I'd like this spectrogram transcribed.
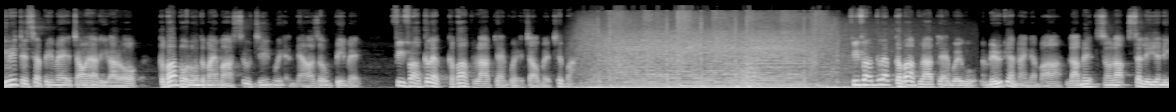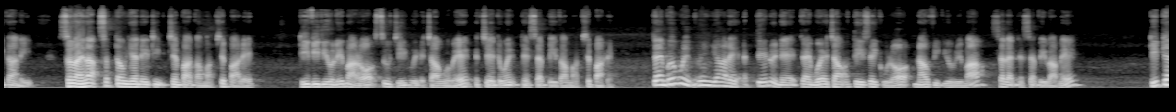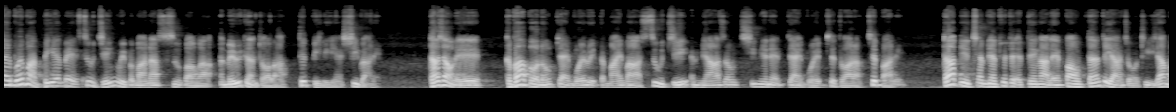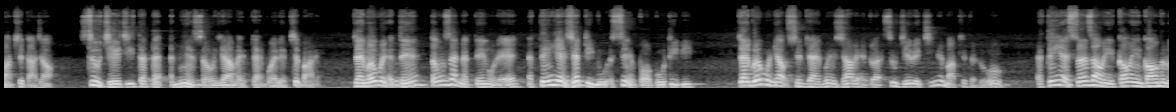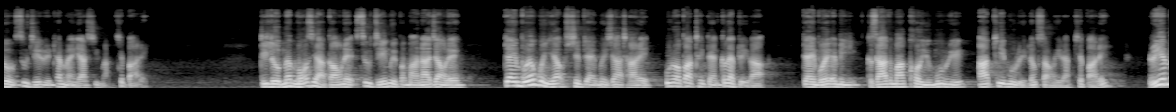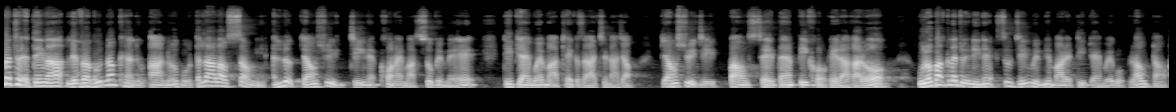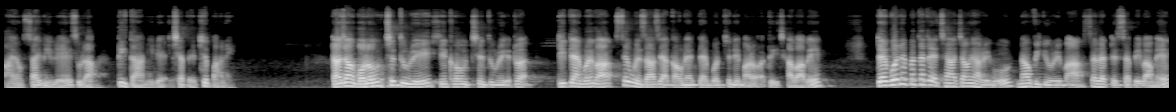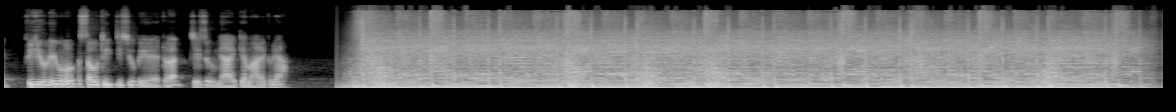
ဒီကနေ့တင်ဆက်ပေးမယ့်အကြောင်းအရာလေးကတော့ကမ္ဘာဘောလုံးသမိုင်းမှာစုချင်းငွေအများဆုံးပေးမဲ့ FIFA Club ကမ္ဘာဖလားပြိုင်ပွဲအကြောင်းပဲဖြစ်ပါတယ် FIFA Club ကမ္ဘာဖလားပြိုင်ပွဲကိုအမေရိကန်နိုင်ငံမှာလာမယ့်ဇွန်လ14ရက်နေ့ကနေဇူလိုင်လ17ရက်နေ့ထိကျင်းပသွားမှာဖြစ်ပါတယ်ဒီဗီဒီယိုလေးမှာတော့စုချင်းငွေအကြောင်းကိုပဲအကျယ်တဝင့်တင်ဆက်ပေးသွားမှာဖြစ်ပါတယ်တိုင်ပွဲဝင်ခွင့်ရတဲ့အသင်းတွေနဲ့တိုင်ပွဲအကြောင်းအသေးစိတ်ကိုတော့နောက်ဗီဒီယိုတွေမှာဆက်လက်တင်ဆက်ပေးပါမယ်။ ဒီပြိုင်ပွဲမှာပေးရမယ့်စုချင်းငွေပမာဏစုစုပေါင်းကအမေရိကန်ဒေါ်လာ1ဘီလီယံရှိပါတယ်။ဒါကြောင့်လေကမ္ဘာဘောလုံးပြိုင်ပွဲတွေတမိုင်းမှာစုကြီးအများဆုံးချီးမြှင့်တဲ့ပြိုင်ပွဲဖြစ်သွားတာဖြစ်ပါတယ်။ဒါ့အပြင်ချန်ပီယံဖြစ်တဲ့အသင်းကလည်းပေါင်တန်း100ကျော်အထိရမှာဖြစ်တာကြောင့်စုကြီးကြီးတက်တက်အမြင့်ဆုံးရမယ့်ပြိုင်ပွဲလည်းဖြစ်ပါတယ်။ပြိုင်ပွဲဝင်အသင်း32သင်းကိုလည်းအသင်းရဲ့ရက်တီမှုအဆင့်အပေါ်မူတည်ပြီးပြိုင်ပွဲဝင်ရောက်ရှင်ပြိုင်ခွင့်ရတဲ့အတွက်စုကြီးတွေကြီးမြင့်မှာဖြစ်တယ်လို့ အသင်းရဲ့စွမ်းဆောင်ရည်ကောင်းရင်ကောင်းသလိုစုကြီးတွေထပ်မံရရှိမှာဖြစ်ပါတယ်။ဒီလိုမက်မောစရာကောင်းတဲ့စုကြီးငွေပမာဏကြောင့်လည်းပြိုင်ပွဲဝင်ရောက်ရှင်ပြိုင်ခွင့်ရထားတဲ့ဥရောပထိပ်တန်းကလပ်တွေကပြိုင်ပွဲအမိကစားသမားခေါ်ယူမှုတွေအားဖြည့်မှုတွေလှုပ်ဆောင်နေတာဖြစ်ပါတယ်။ Real Madrid အသင်းက Liverpool နောက်ခံလူအာနိုကိုတလားလောက်စောင့်ရင်အလွတ်ပြောင်းရွှေ့ခြင်းနဲ့ခေါ်နိုင်မှာစိုးပေမဲ့ဒီပြိုင်ပွဲမှာထည့်ကစားချင်တာကြောင့်ပြောင်းရွှေ့ခြင်းပေါင်10တန်းပေးခေါ်ခဲ့တာကတော့ ဥရောပကလပ်တွေအနေနဲ့စုချင်းဝင်မြင့်မာတဲ့ဒီပြိုင်ပွဲကိုဘလောက်တောင်အာရုံစိုက်နေလဲဆိုတာသိတာနေတဲ့အချက်ပဲဖြစ်ပါတယ်။ဒါကြောင့်ဘောလုံးချစ်သူတွေရင်ခုန်ချင်သူတွေအတွက်ဒီပြိုင်ပွဲကစိတ်ဝင်စားစရာကောင်းတဲ့ပြိုင်ပွဲဖြစ်နေမှာတော့အသေးချပါပဲ။ပြိုင်ပွဲနဲ့ပတ်သက်တဲ့အခြားအကြောင်းအရာတွေကိုနောက်ဗီဒီယိုတွေမှာဆက်လက်တင်ဆက်ပေးပါမယ်။ဗီဒီယိုလေးကိုအဆုံးထိကြည့်ရှုပေးတဲ့အတွက်ကျေးဇူးအများကြီးတင်ပါတယ်ခင်ဗျာ။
